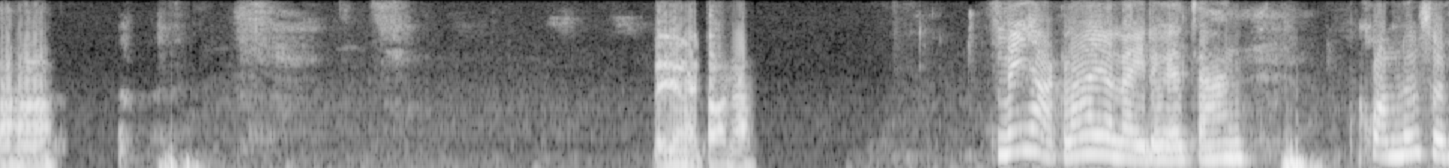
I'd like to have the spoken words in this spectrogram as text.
อ่าฮะแล้วยังไงต่อนะ ไม่อยากไล่อะไรเลยอาจารย์ ความรู้สึก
